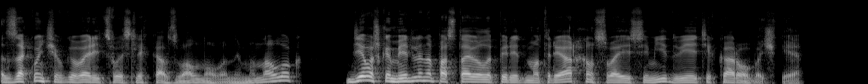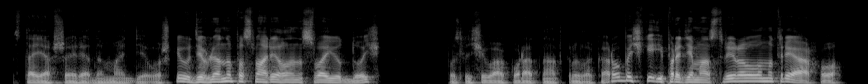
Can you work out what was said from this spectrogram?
Закончив говорить свой слегка взволнованный монолог, девушка медленно поставила перед матриархом своей семьи две этих коробочки. Стоявшая рядом мать девушки удивленно посмотрела на свою дочь, после чего аккуратно открыла коробочки и продемонстрировала матриарху.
